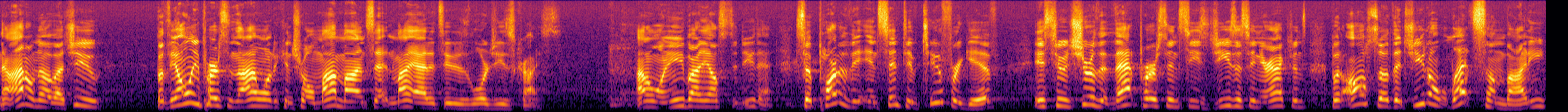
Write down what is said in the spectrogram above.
Now, I don't know about you, but the only person that I want to control my mindset and my attitude is the Lord Jesus Christ. I don't want anybody else to do that. So part of the incentive to forgive is to ensure that that person sees Jesus in your actions, but also that you don't let somebody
